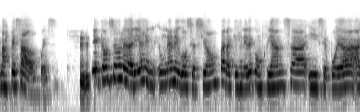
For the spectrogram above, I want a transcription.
más pesados, pues. ¿Qué consejo le darías en una negociación para que genere confianza y se pueda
